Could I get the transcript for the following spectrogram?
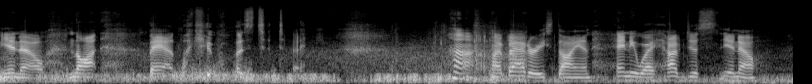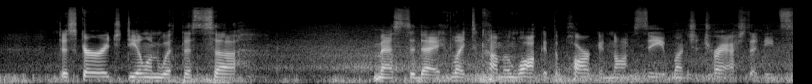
you know not bad like it was today. Huh my battery's dying. Anyway I'm just you know discouraged dealing with this uh, mess today. I'd like to come and walk at the park and not see a bunch of trash that needs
